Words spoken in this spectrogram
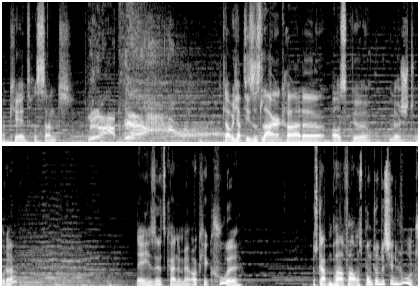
Okay, interessant. Ich glaube, ich habe dieses Lager gerade ausgelöscht, oder? Ne, hier sind jetzt keine mehr. Okay, cool. Es gab ein paar Erfahrungspunkte und ein bisschen Loot.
